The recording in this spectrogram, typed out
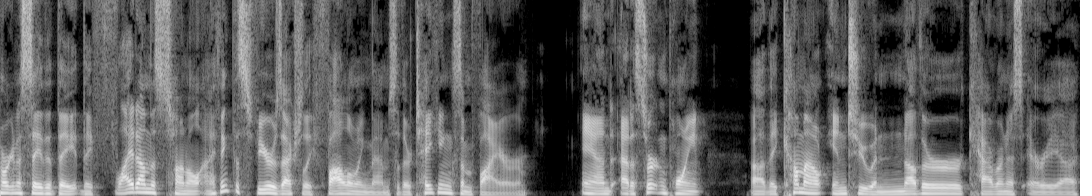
we're gonna say that they they fly down this tunnel. I think the sphere is actually following them, so they're taking some fire. And at a certain point, uh, they come out into another cavernous area.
